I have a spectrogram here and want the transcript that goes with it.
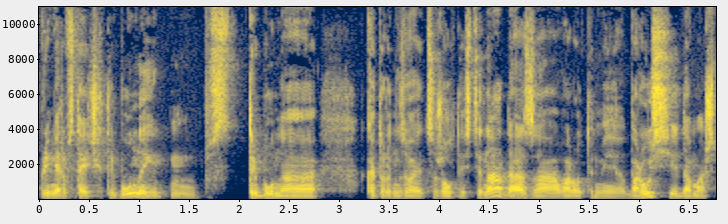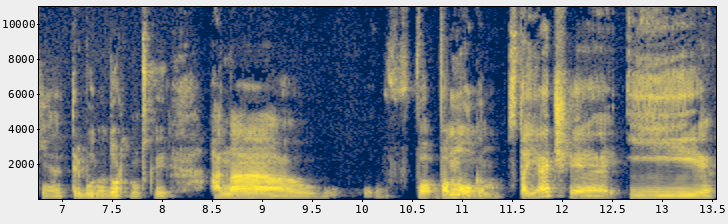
примеров стоящих трибун. И трибуна, которая называется «Желтая стена», да, за воротами Боруссии, домашняя трибуна Дортмундской, она во многом стоячая, и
